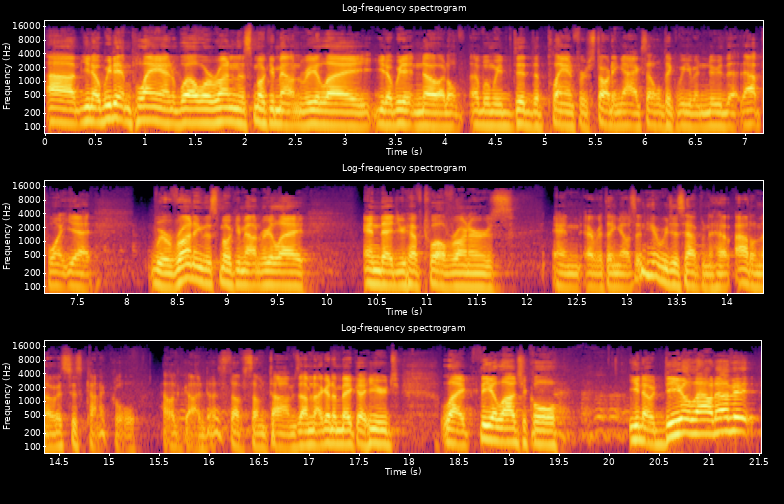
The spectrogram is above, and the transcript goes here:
Um, you know, we didn't plan, well, we're running the Smoky Mountain Relay. You know, we didn't know, I don't, uh, when we did the plan for starting Acts, I don't think we even knew that at that point yet. We are running the Smoky Mountain Relay, and that you have 12 runners and everything else. And here we just happen to have, I don't know, it's just kind of cool how God does stuff sometimes. I'm not going to make a huge, like, theological, you know, deal out of it,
